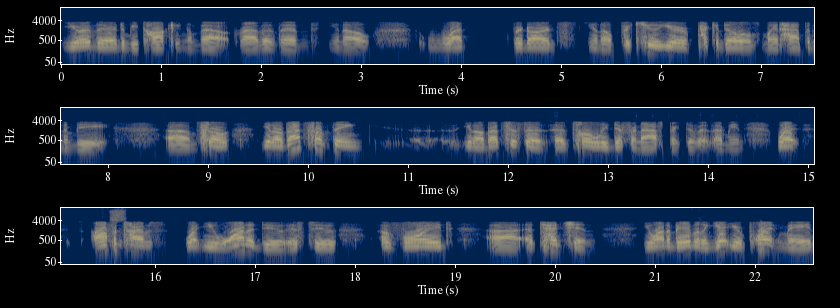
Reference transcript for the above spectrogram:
you're there to be talking about, rather than you know what Bernard's you know peculiar peccadillos might happen to be. Um, so you know that's something. uh, You know that's just a, a totally different aspect of it. I mean, what oftentimes what you want to do is to avoid uh, attention. You want to be able to get your point made,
